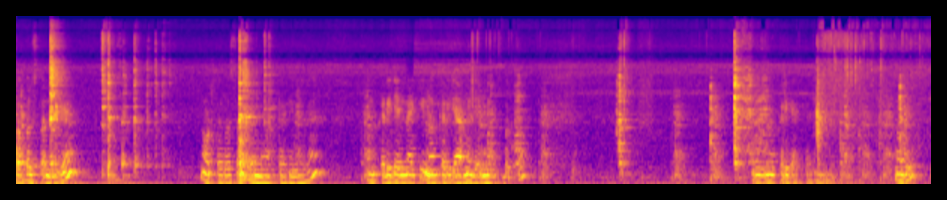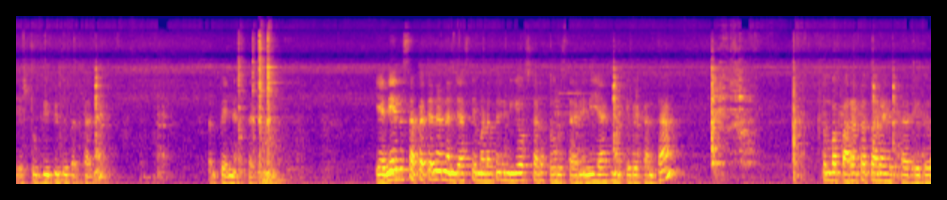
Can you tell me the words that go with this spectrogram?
ಬಬಲ್ಸ್ ಬಂದಾಗೆ. ನೋಡ್ತಾ ಇರೋ ಸ್ವಲ್ಪ ಎಣ್ಣೆ ಹಾಕ್ತಾ ಇದ್ದೀನಿ ಈಗ. ಒಂದು ಕಡೆಗೆ ಎಣ್ಣೆ ಹಾಕಿ, ಇನ್ನೊಂದು ಕಡೆಗೆ ಆಮೇಲೆ ಎಣ್ಣೆ ಹಾಕಬೇಕು. ಇನ್ನೊಂದು ಕಡೆಗೆ ಹಾಕ್ತಾ ಇದ್ದೀನಿ ನೋಡಿ, ಎಷ್ಟು ಬಿಬ್ಬಿ ಬರ್ತದೆ ಸ್ವಲ್ಪ ಎಣ್ಣೆ ಹಾಕ್ತಾ ಎಣ್ಣೆಯಲ್ಲಿ ಸಪತೆನ ನಾನು ಜಾಸ್ತಿ ಮಾಡೋದು ನಿಮಗೆ ಹೊಸ್ತರ ತೋರಿಸ್ತಾ ಇದ್ದೀನಿ ಯಾಕೆ ಮಾಡ್ಕೋಬೇಕಂತ? ತುಂಬ ಪರೋಟ ಥರ ಇರ್ತದೆ ಇದು.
